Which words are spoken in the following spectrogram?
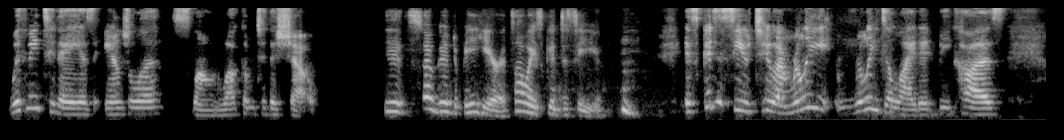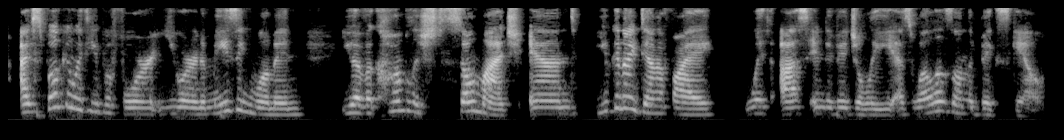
With me today is Angela Sloan. Welcome to the show. It's so good to be here. It's always good to see you. it's good to see you too. I'm really, really delighted because I've spoken with you before. You are an amazing woman. You have accomplished so much, and you can identify with us individually as well as on the big scale.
